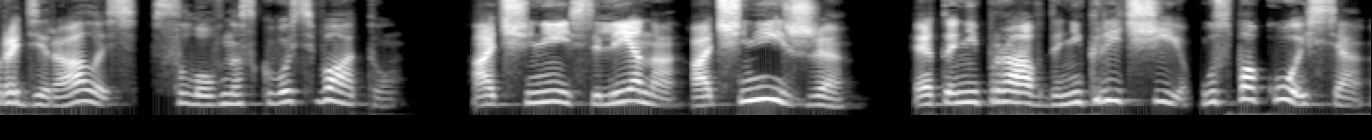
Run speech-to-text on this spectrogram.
продиралась, словно сквозь вату. «Очнись, Лена, очнись же!» «Это неправда, не кричи, успокойся!»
